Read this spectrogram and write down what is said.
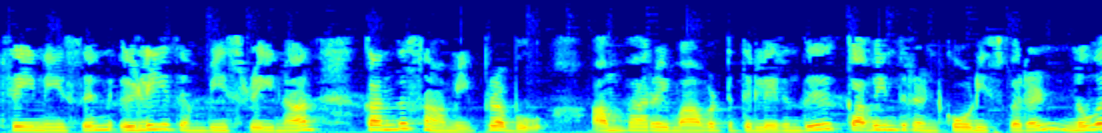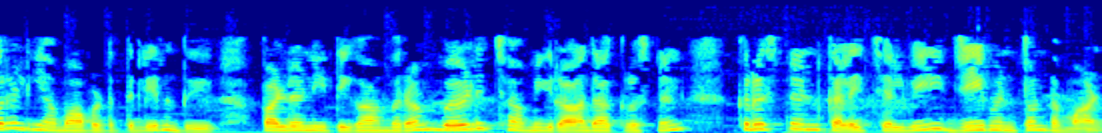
ஸ்ரீநேசன் இளைய தம்பி ஸ்ரீநாத் கந்தசாமி பிரபு. அம்பாறை மாவட்டத்தில் இருந்து கவீந்திரன் கோடீஸ்வரன் நுவரலியா மாவட்டத்திலிருந்து பழனி திகாம்பரம் வேலுச்சாமி ராதாகிருஷ்ணன் கிருஷ்ணன் கலைச்செல்வி ஜீவன் தொண்டமான்.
